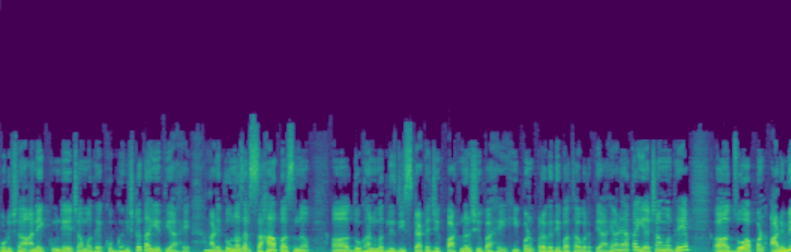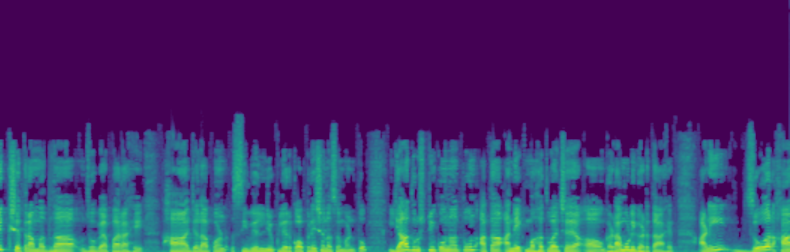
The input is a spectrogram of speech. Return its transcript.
पुढच्या अनेक म्हणजे याच्यामध्ये खूप घनिष्ठता येते आहे. आणि दोन हजार सहा पासनं दोघांमधली जी स्ट्रॅटेजिक पार्टनरशिप आहे ही पण प्रगतीपथावरती आहे. आणि आता याच्यामध्ये जो आपण आण्विक क्षेत्रामधला जो व्यापार आहे हा ज्याला आपण सिव्हिल न्यूक्लिअर कॉपरेशन असं म्हणतो या दृष्टिकोनातून आता अनेक महत्त्वाच्या अ, घडामोडी घडत आहेत. आणि जर हा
